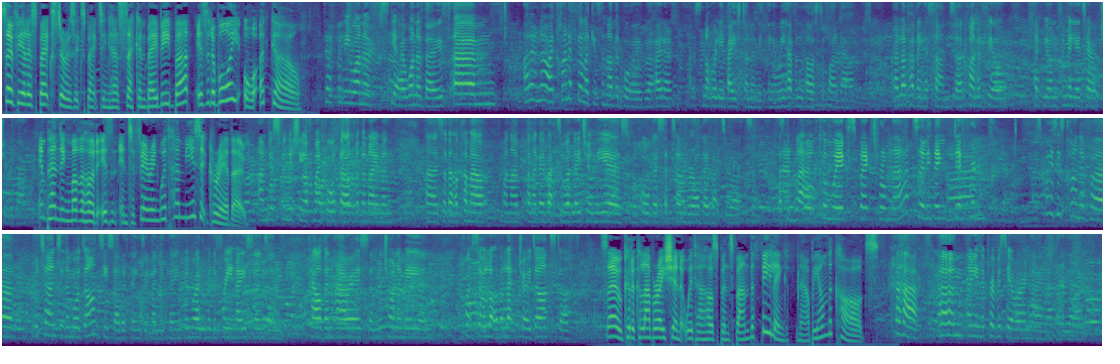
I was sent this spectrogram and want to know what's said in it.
Sophie Ellis Bextor is expecting her second baby, but is it a boy or a girl? Definitely one of yeah one of those. Um, I don't know. I kind of feel like it's another boy, but I don't. It's not really based on anything, and we haven't asked to find out. I love having a son, so I kind of feel I'd be on familiar territory with that. Impending motherhood isn't interfering with her music career, though. I'm, I'm just finishing off my fourth album at the moment, uh, so that'll come out when I when I go back to work later in the year. Sort of August, September, I'll go back to work. So that's the plan. What can we expect from that? Anything different? I suppose it's kind of a return to the more dancey side of things, if anything. Been working with the Freemasons and Calvin Harris and Metronomy and quite so a lot of electro dance stuff. So, could a collaboration with her husband's band The Feeling now be on the cards? um, only in the privacy of our own home, I think, yeah.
